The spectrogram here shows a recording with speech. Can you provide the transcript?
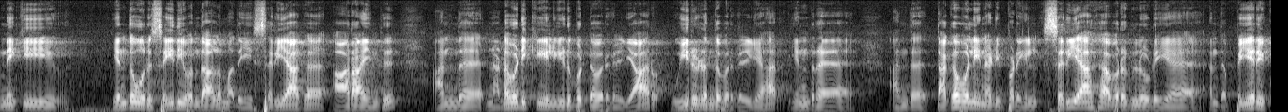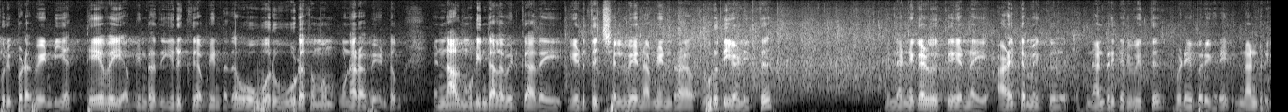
இன்னைக்கு எந்த ஒரு செய்தி வந்தாலும் அதை சரியாக ஆராய்ந்து அந்த நடவடிக்கையில் ஈடுபட்டவர்கள் யார் உயிரிழந்தவர்கள் யார் என்ற அந்த தகவலின் அடிப்படையில் சரியாக அவர்களுடைய அந்த பெயரை குறிப்பிட வேண்டிய தேவை அப்படின்றது இருக்குது அப்படின்றத ஒவ்வொரு ஊடகமும் உணர வேண்டும். என்னால் முடிந்த அளவிற்கு அதை எடுத்துச் செல்வேன் அப்படின்ற உறுதியளித்து இந்த நிகழ்வுக்கு என்னை அழைத்தமைக்கு நன்றி தெரிவித்து விடைபெறுகிறேன். நன்றி.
